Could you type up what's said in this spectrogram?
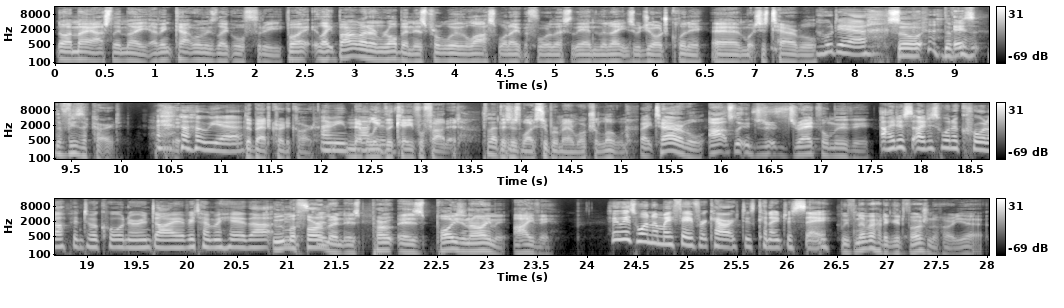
No, it might actually it might. I think Catwoman's like 03. But like Batman and Robin is probably the last one out before this at the end of the 90s with George Clooney, um, which is terrible. Oh dear. So the, it- visa, the Visa card. oh yeah. the bad credit card. I mean, never that leave the cave without it. Platinum. This is why Superman works alone. Like terrible, absolutely dr- dreadful movie. I just I just want to crawl up into a corner and die every time I hear that. Uma It's just- Thurman is per- is Poison Ivy. Ivy. who is one of my favorite characters. Can I just say We've never had a good version of her yet.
